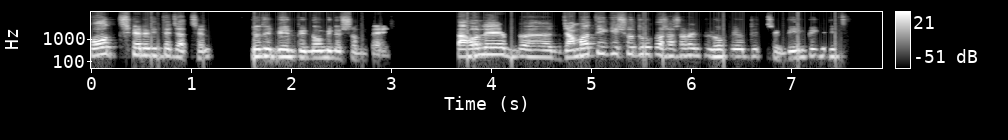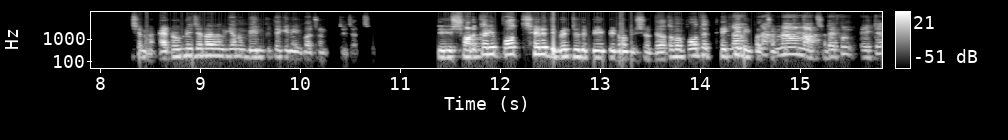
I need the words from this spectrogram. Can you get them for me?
পদ ছেড়ে দিতে চাচ্ছেন যদি বিএনপি নমিনেশন দেয়। তাহলে জামাতি কি শুধু প্রশাসনের লোক নিয়োগ দিচ্ছে বিএনপি কি দিচ্ছে না? অ্যাটর্নি জেনারেল কেন বিএনপি থেকে নির্বাচন করতে চাচ্ছে? তিনি সরকারি পদ ছেড়ে দিবেন যদি বিএনপি নমিনেশন দেয় অথবা পদের থেকে না, না নির্বাচন না না দেখুন এটা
